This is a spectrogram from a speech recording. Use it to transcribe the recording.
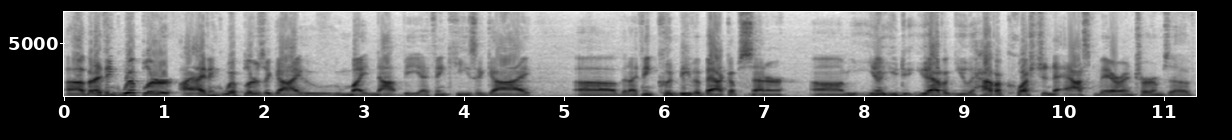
Uh, but I think Wypler, I, I think Wypler's a guy who, who might not be. I think he's a guy uh, that I think could be the backup center. Um, you, you, know, you do, you have a you have a question to ask there in terms of,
